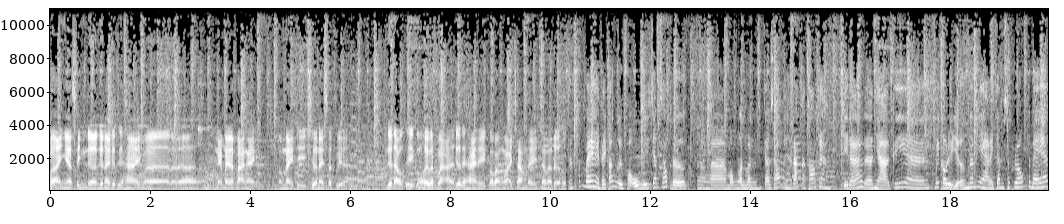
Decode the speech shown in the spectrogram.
Và anh à, sinh à, đứa này đứa thứ hai mà đã ngày hôm nay là 3 ngày. Hôm nay thì trưa nay xuất viện. Đứa đầu thì cũng hơi vất vả, đứa thứ hai thì có bà ngoại chăm thì chắc là đỡ hơn. chăm sóc bé thì phải có người phụ mới chăm sóc được còn à, một mình mình chăm sóc thì rất là khó khăn chị đã à, nhờ cái à, mấy cô điều dưỡng đến nhà để chăm sóc rốn cho bé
